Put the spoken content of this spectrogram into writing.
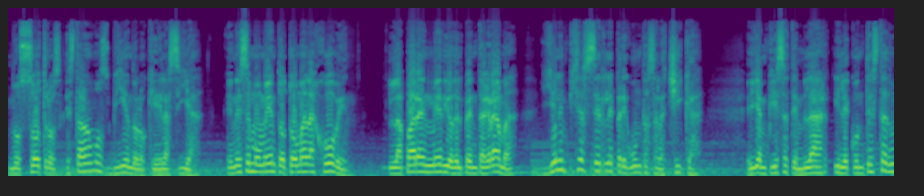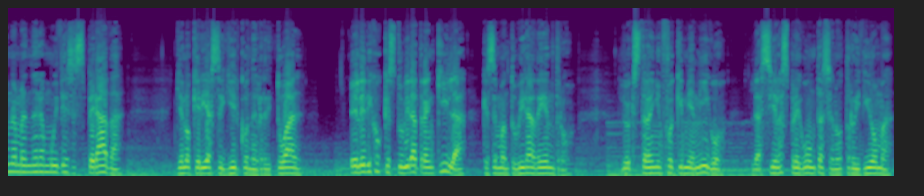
Nosotros estábamos viendo lo que él hacía. En ese momento toma a la joven, la para en medio del pentagrama y él empieza a hacerle preguntas a la chica. Ella empieza a temblar y le contesta de una manera muy desesperada. Ya no quería seguir con el ritual. Él le dijo que estuviera tranquila, que se mantuviera adentro. Lo extraño fue que mi amigo le hacía las preguntas en otro idioma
